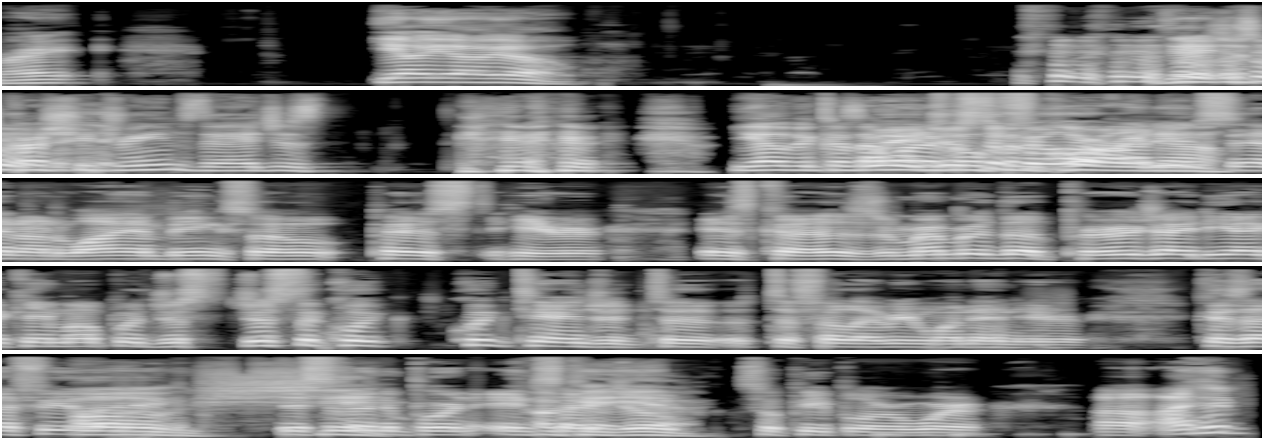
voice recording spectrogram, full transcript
Right? Yo, yo, yo. Did I just crush your dreams? Did I just Yo, because Wait, I want to go for the fill our audience right in on why I'm being so pissed here is because remember the purge idea I came up with. Just just a quick quick tangent to to fill everyone in here because I feel oh, like shit. this is an important inside okay, joke yeah. so people are aware. Uh, I had,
